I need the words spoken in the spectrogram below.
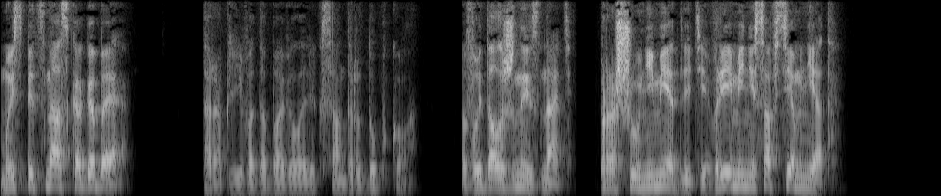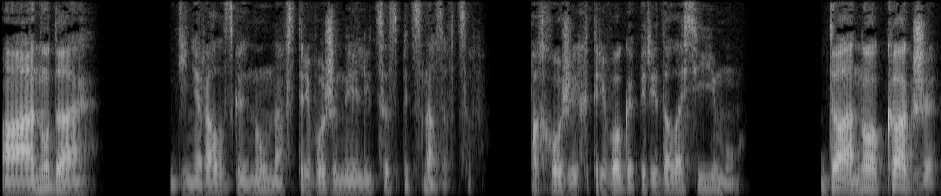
Мы спецназ КГБ!» Торопливо добавил Александр Дубко. «Вы должны знать! Прошу, не медлите! Времени совсем нет!» «А, ну да!» Генерал взглянул на встревоженные лица спецназовцев. Похоже, их тревога передалась и ему. «Да, но как же?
